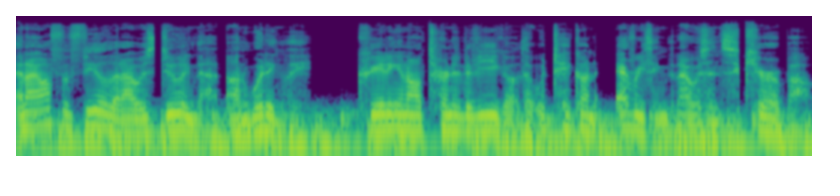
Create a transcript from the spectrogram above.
And I often feel that I was doing that unwittingly, creating an alternative ego that would take on everything that I was insecure about.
